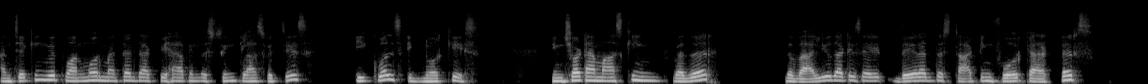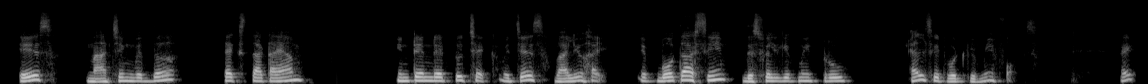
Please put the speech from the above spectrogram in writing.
I'm checking with one more method that we have in the string class, which is equals ignore case. In short, I'm asking whether the value that is there at the starting four characters is matching with the text that I am intended to check, which is value high. If both are same, this will give me true, else it would give me false, right?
